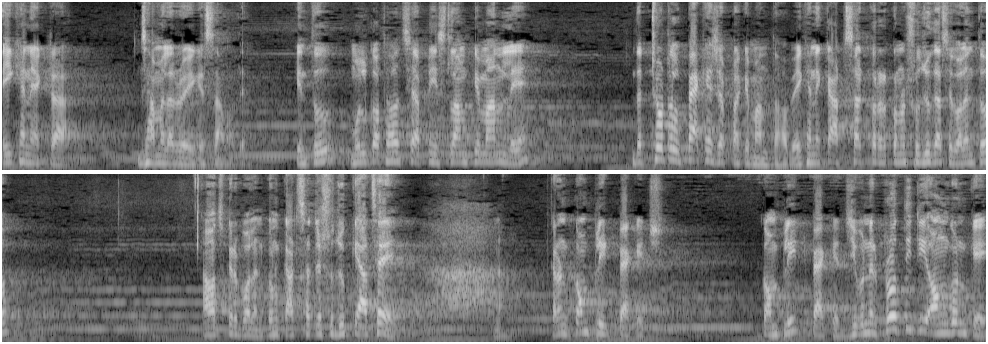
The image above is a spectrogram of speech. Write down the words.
এইখানে একটা ঝামেলা রয়ে গেছে আমাদের। কিন্তু মূল কথা হচ্ছে আপনি ইসলামকে মানলে দ্য টোটাল প্যাকেজ আপনাকে মানতে হবে। এখানে কাটসাট করার কোনো সুযোগ আছে বলেন তো? আওয়াজ করে বলেন, কোন কাটসাটের সুযোগ কি আছে? না। কারণ কমপ্লিট প্যাকেজ কমপ্লিট প্যাকেজ জীবনের প্রতিটি অঙ্গনকে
